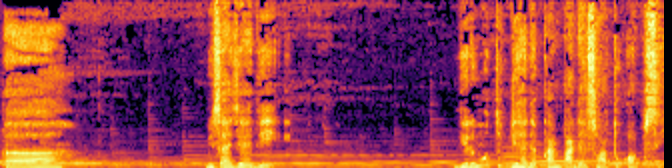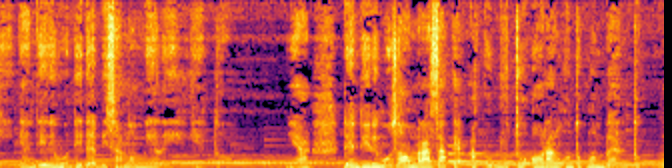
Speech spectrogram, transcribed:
uh, bisa jadi dirimu tuh dihadapkan pada suatu opsi yang dirimu tidak bisa memilih gitu ya dan dirimu selalu merasa kayak aku butuh orang untuk membantuku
